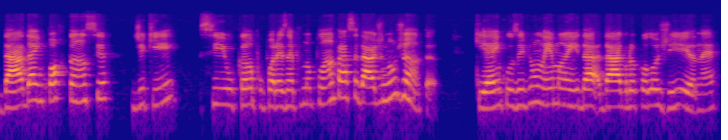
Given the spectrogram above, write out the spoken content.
Dada a importância de que se o campo, por exemplo, não planta, a cidade não janta, que é inclusive um lema aí da, da agroecologia, né?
